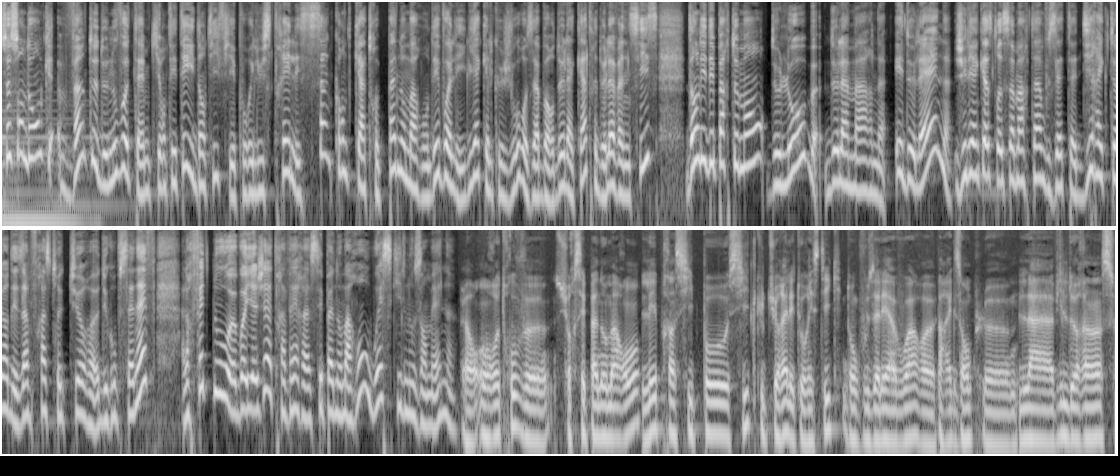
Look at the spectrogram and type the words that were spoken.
Ce sont donc 22 nouveaux thèmes qui ont été identifiés pour illustrer les 54 panneaux marrons dévoilés il y a quelques jours aux abords de la 4 et de la 26 dans les départements de l'Aube, de la Marne et de l'Aisne. Julien Castre-Saint-Martin, vous êtes directeur des infrastructures du groupe SANEF. Alors faites-nous voyager à travers ces panneaux marrons. Où est-ce qu'ils nous emmènent? Alors on retrouve euh, sur ces panneaux marrons les principaux sites culturels et touristiques. Donc vous allez avoir euh, par exemple euh, la ville de Reims,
